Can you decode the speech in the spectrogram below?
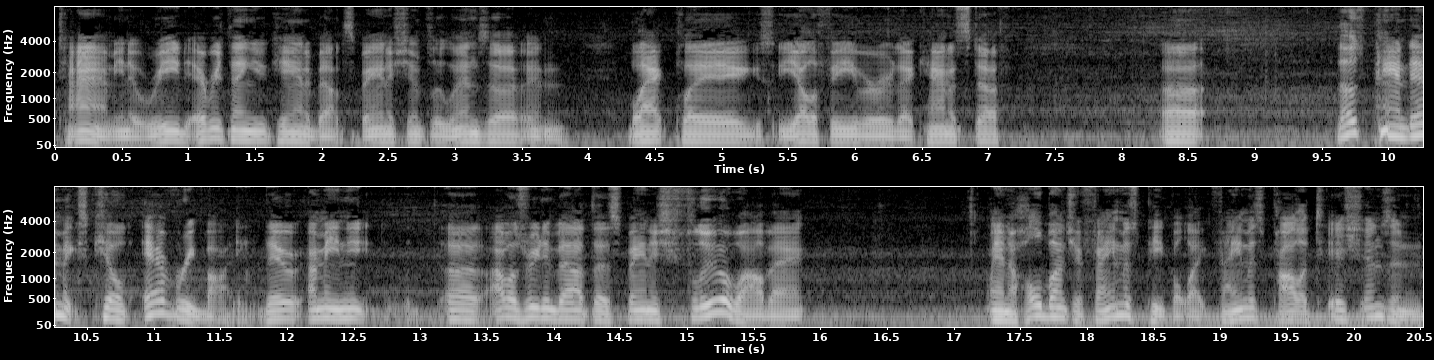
time, you know, read everything you can about Spanish influenza and black plagues, yellow fever, that kind of stuff. Uh, those pandemics killed everybody. There, I mean, uh, I was reading about the Spanish flu a while back, and a whole bunch of famous people, like famous politicians and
